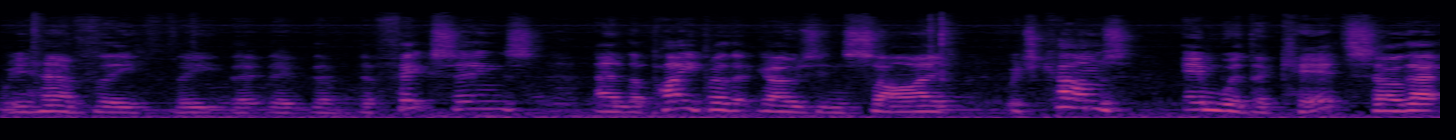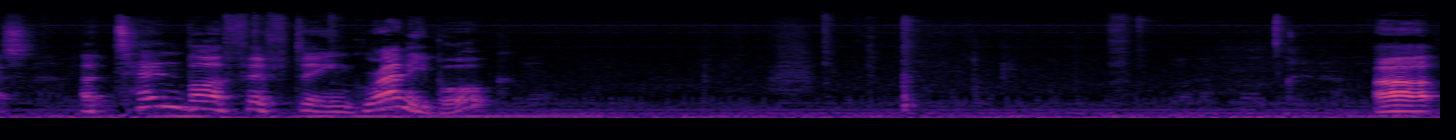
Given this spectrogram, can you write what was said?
we have the the, the, the, the fixings and the paper that goes inside which comes in with the kit. So that's a 10 by 15 granny book. Uh,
